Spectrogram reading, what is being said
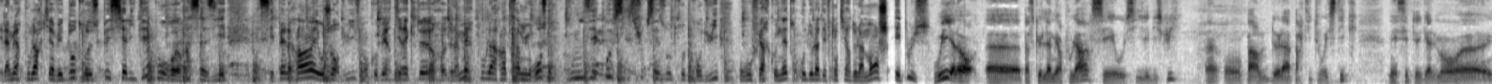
Et la mère Poulard qui avait d'autres spécialités pour euh, rassasier ses pèlerins. Et aujourd'hui, Franck Aubert, directeur de la mère Poulard Intramuros, vous misez aussi sur ces autres produits pour vous faire connaître au-delà des frontières de la Manche et plus. Oui, alors, euh, parce que la mère Poulard, c'est aussi les biscuits. Hein. On parle de la partie touristique, mais c'est également euh,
